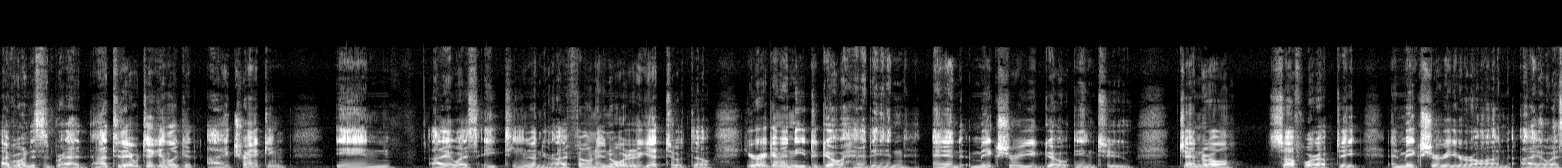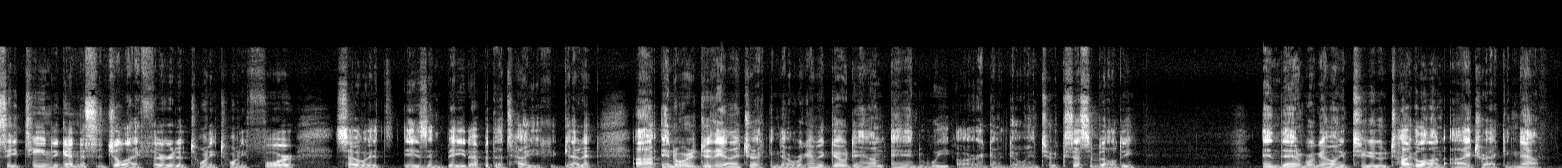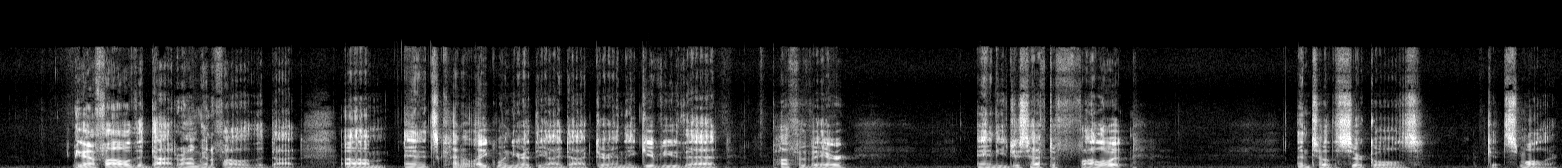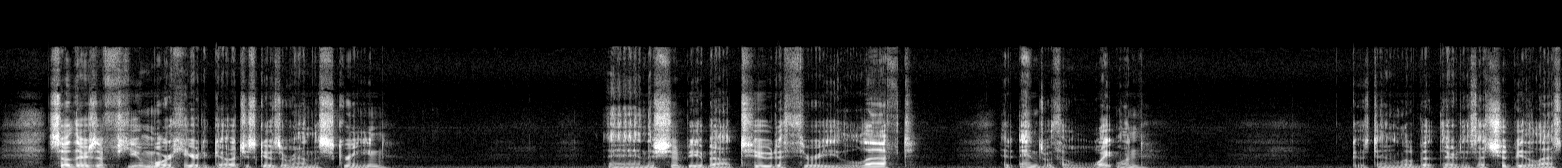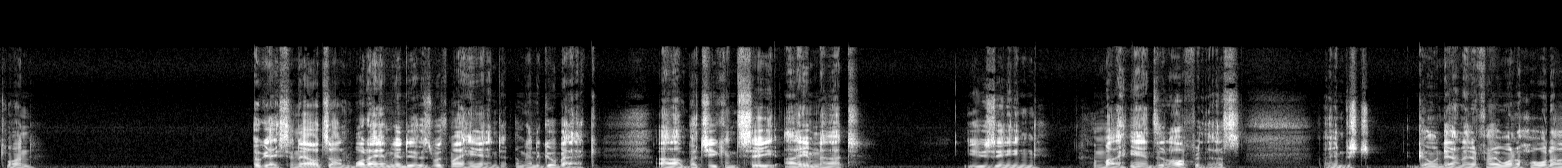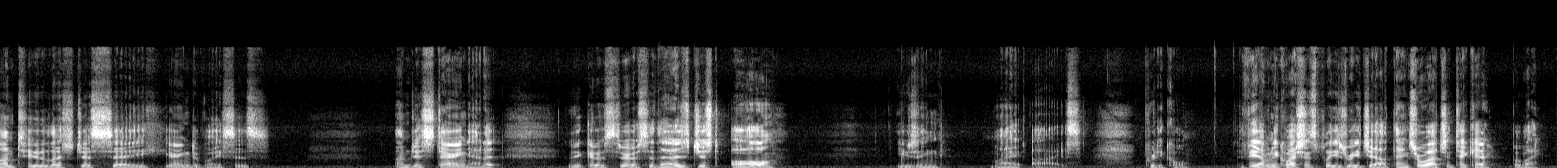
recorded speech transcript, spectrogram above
Hi, everyone. This is Brad. Uh, today, we're taking a look at eye tracking in iOS 18 on your iPhone. In order to get to it, though, you're going to need to go ahead in and make sure you go into General Software Update and make sure you're on iOS 18. Again, this is July 3rd of 2024, so it is in beta, but that's how you could get it. Uh, in order to do the eye tracking, though, we're going to go down and we are going to go into Accessibility and then we're going to toggle on eye tracking. Now, you're going to follow the dot, or I'm going to follow the dot. Um, and it's kind of like when you're at the eye doctor and they give you that puff of air, and you just have to follow it until the circles get smaller. So there's a few more here to go. It just goes around the screen. And there should be about two to three left. It ends with a white one. Goes down a little bit. There it is. That should be the last one. Okay, so now it's on. What I am going to do is with my hand, I'm going to go back. Uh, but you can see I am not using my hands at all for this. I am just going down. And if I want to hold on to, let's just say, hearing devices, I'm just staring at it and it goes through. So that is just all using my eyes. Pretty cool. If you have any questions, please reach out. Thanks for watching. Take care. Bye bye.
